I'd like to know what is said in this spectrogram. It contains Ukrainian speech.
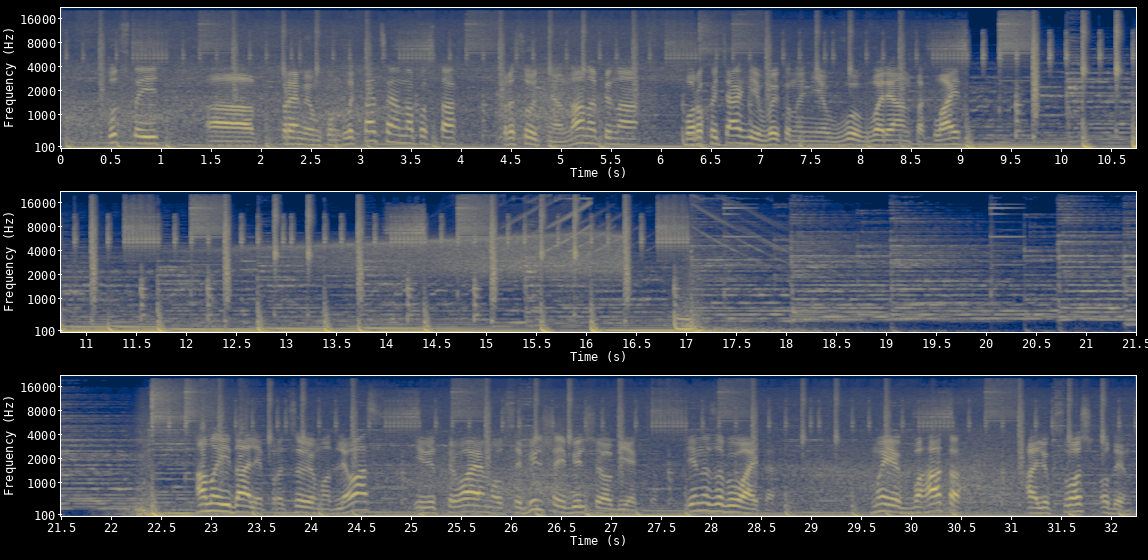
Тут стоїть а, преміум комплектація на постах, присутня нанопіна, порохотяги виконані в варіантах Light. А ми і далі працюємо для вас і відкриваємо все більше і більше об'єктів. І не забувайте, ми їх багато, а люксвош один.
